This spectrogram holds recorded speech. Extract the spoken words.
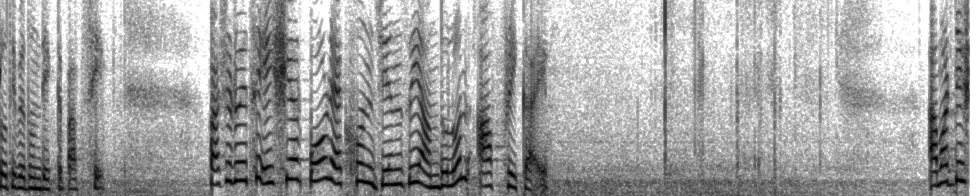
প্রতিবেদন দেখতে পাচ্ছি। পাশে রয়েছে এশিয়ার পর এখন জেনজি আন্দোলন আফ্রিকায়। আমার দেশ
